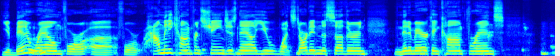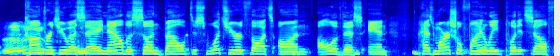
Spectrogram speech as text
You've been around for uh, for how many conference changes now? You what started in the Southern Mid American Conference, mm-hmm. Conference USA, now the Sun Belt. Just what's your thoughts on all of this and – has Marshall finally put itself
